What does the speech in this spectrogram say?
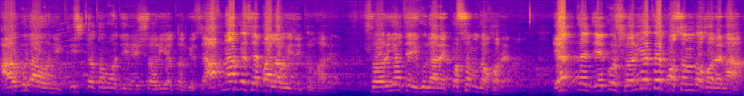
আগুলাও নিকৃষ্টতম জিনিস শরীয়তের কাছে। আপনার কাছে পালা হয়ে যেতে পারে। শরীয়তে এগুলারে পছন্দ করে না। এতে যেগু শরীয়তে পছন্দ করে না,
